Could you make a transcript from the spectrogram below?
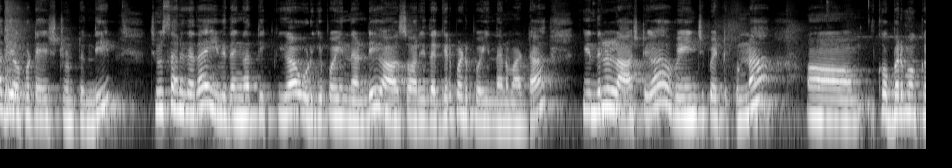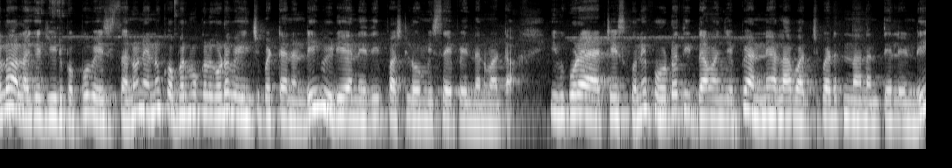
అది ఒక టేస్ట్ ఉంటుంది. చూసారు కదా ఈ విధంగా థిక్గా ఉడికిపోయిందండి. సారీ దగ్గర పడిపోయిందనమాట ఇందులో లాస్ట్గా వేయించి పెట్టుకున్న కొబ్బరి ముక్కలు అలాగే జీడిపప్పు వేస్తాను నేను కొబ్బరి ముక్కలు కూడా వేయించి పెట్టానండి. వీడియో అనేది ఫస్ట్లో మిస్ అయిపోయిందనమాట. ఇవి కూడా యాడ్ చేసుకొని ఫోటో తీద్దామని చెప్పి అన్నీ అలా పరిచి పెడుతున్నాను అంతేలేండి.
